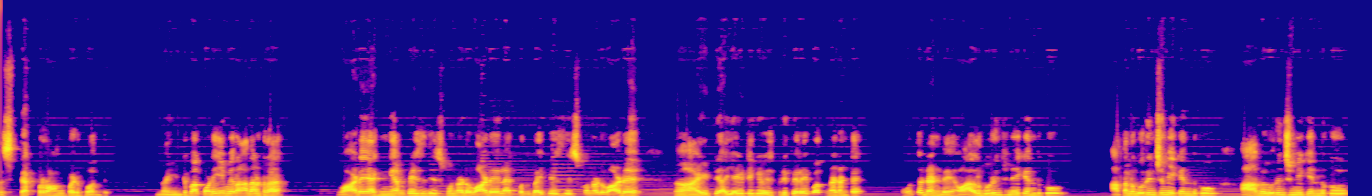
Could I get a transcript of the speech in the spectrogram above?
స్టెప్ రాంగ్ పడిపోద్ది. నా ఇంటి పక్క కూడా ఏమీ రాదంటరా. వాడే ఏకంగా ఎంపీసీ తీసుకున్నాడు వాడే లేకపోతే బైపీసీ తీసుకున్నాడు వాడే ఐటీ ఐఐటికి ప్రిపేర్ అయిపోతున్నాడంటే పోతాడండి. వాళ్ళ గురించి నీకెందుకు? అతని గురించి మీకెందుకు? ఆమె గురించి మీకెందుకు?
